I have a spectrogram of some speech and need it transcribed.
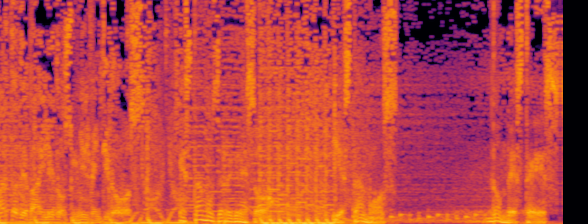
Marta de Baile 2022. Estamos de regreso. Y estamos donde estés.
